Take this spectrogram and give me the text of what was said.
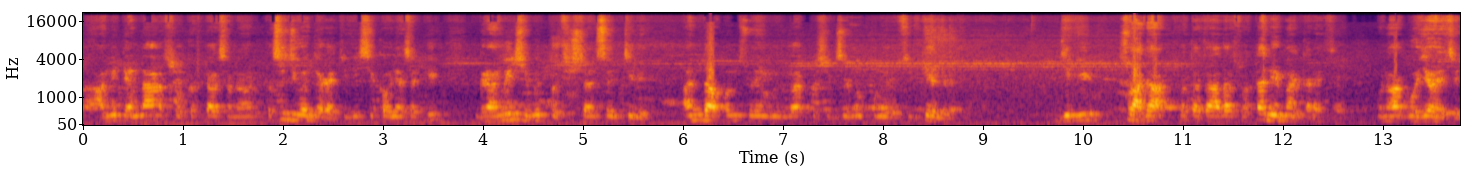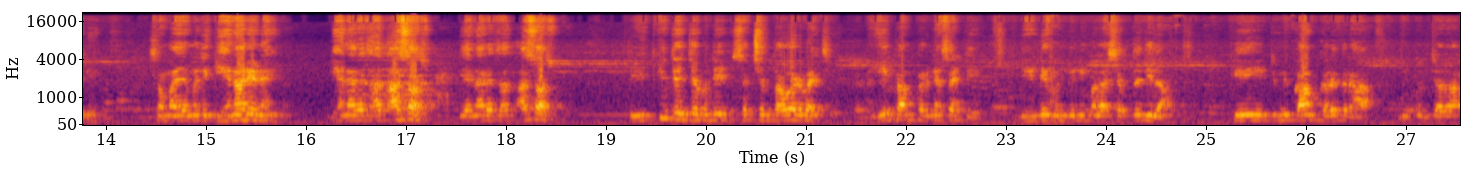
आम्ही त्यांना स्वकष्टावर सन्मानानं कसं जीवन जगायचं हे शिकवण्यासाठी ग्रामीण श्रमिक प्रतिष्ठान संचलित अंध आपण स्वयंरोजगार प्रशिक्षण पुनर्वसित पुनर्वसन केंद्र जे की स्वाधा स्वतःचा आधार स्वतः निर्माण करायचा कोणावर बोजा व्हायचं नाही. समाजामध्ये घेणारे नाही. घेणाऱ्याचा हात असा असतो. देणाऱ्याचा हात असा असतो. तर इतकी त्यांच्यामध्ये सक्षमता वाढवायची. हे काम करण्यासाठी धेंडे बंधूंनी मला शब्द दिला की तुम्ही काम करत राहा. मी तुमच्याला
